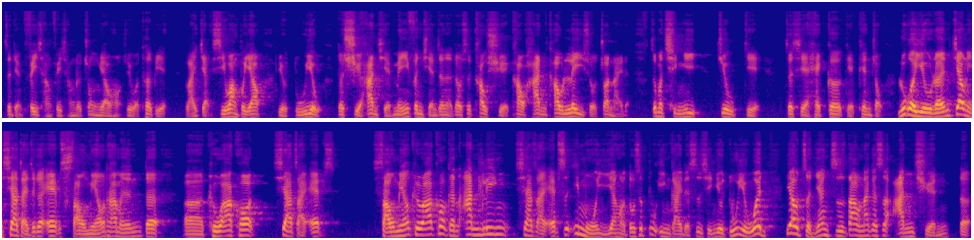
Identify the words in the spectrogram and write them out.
这点非常非常的重要哈。所以我特别来讲，希望不要有独有的血汗钱，每一分钱真的都是靠血、靠汗、靠泪所赚来的，这么轻易就给这些黑哥给骗走。如果有人叫你下载这个 app，扫描他们的呃 QR code 下载 apps，扫描 QR code 跟按 link 下载 app 是一模一样哈，都是不应该的事情。有读友问要怎样知道那个是安全的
